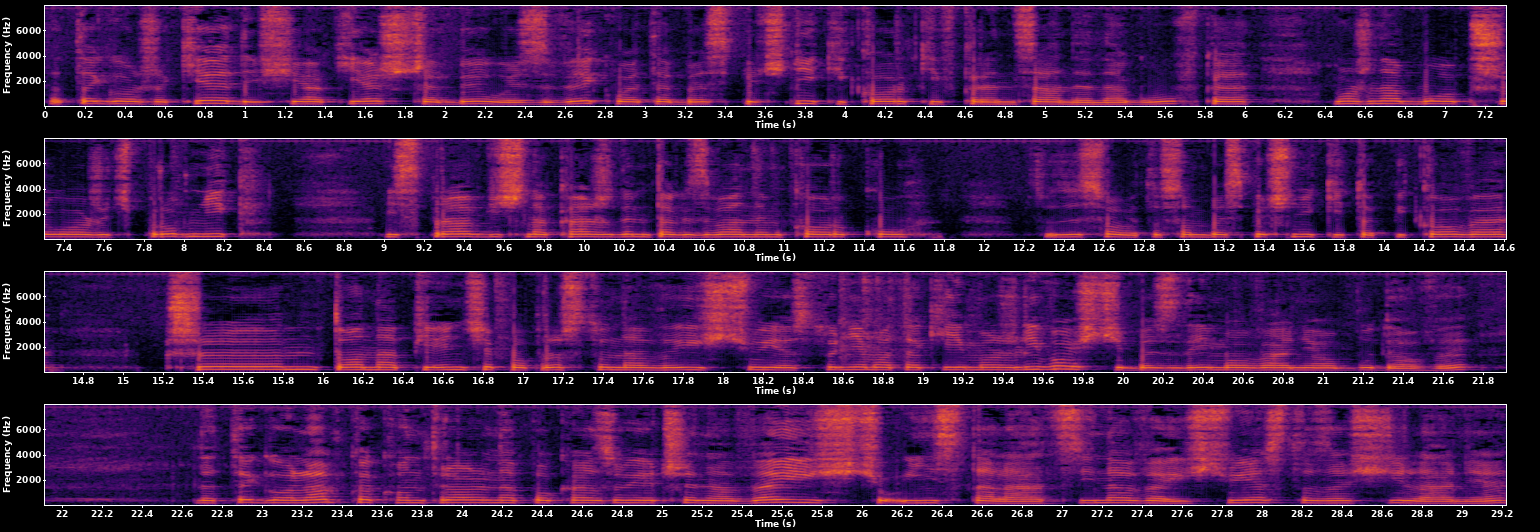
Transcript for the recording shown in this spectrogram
Dlatego, że kiedyś, jak jeszcze były zwykłe te bezpieczniki, korki wkręcane na główkę, można było przyłożyć próbnik i sprawdzić na każdym tak zwanym korku, w cudzysłowie to są bezpieczniki topikowe, czy to napięcie po prostu na wyjściu jest. Tu nie ma takiej możliwości bez zdejmowania obudowy. Dlatego lampka kontrolna pokazuje, czy na wejściu instalacji, na wejściu jest to zasilanie.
